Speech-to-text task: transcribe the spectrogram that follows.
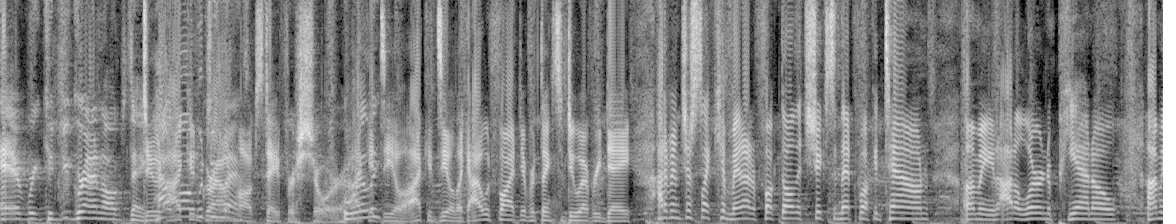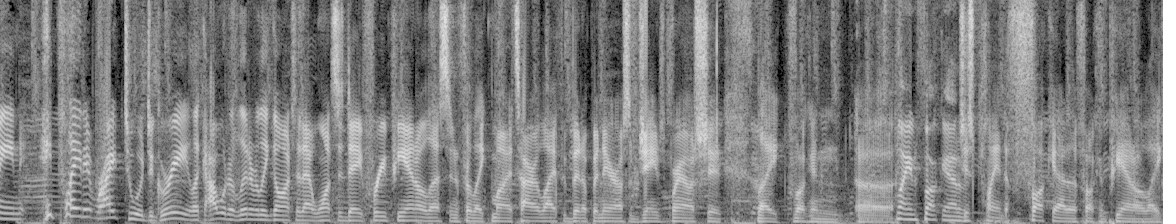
every. Could you Groundhog's Day? Dude, How I could? Groundhog's Day for sure. I Really? could deal. I could deal. Like I would find different things to do every day. I'd have been just like him, man. I'd have fucked all the chicks in that fucking town. I mean, I'd have learned the piano. I mean, he played it right to a degree. Like I would have literally gone to that once a day free piano lesson for like my entire life. Had been up in there on some James Brown shit, like fucking. uh Playing the fuck out of just playing the fuck out of the fucking piano. Like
